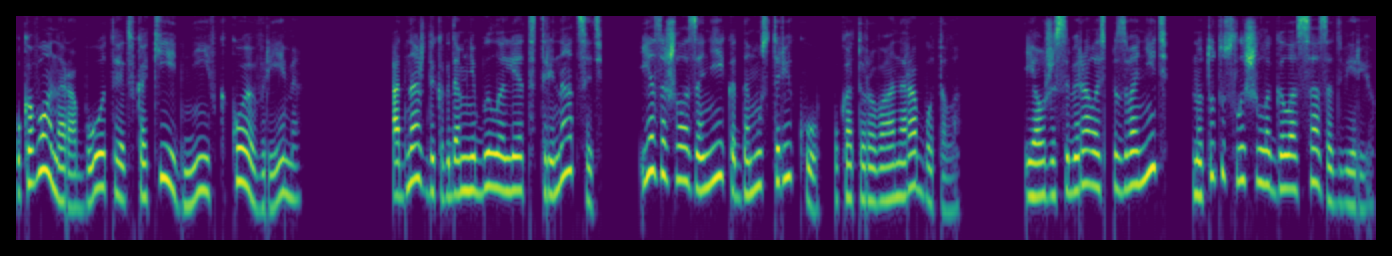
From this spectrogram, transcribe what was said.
у кого она работает, в какие дни, в какое время. Однажды, когда мне было лет 13, я зашла за ней к одному старику, у которого она работала. Я уже собиралась позвонить, но тут услышала голоса за дверью.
